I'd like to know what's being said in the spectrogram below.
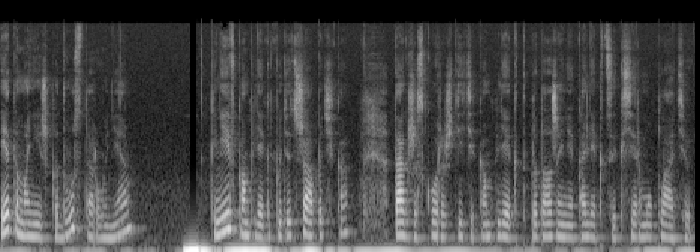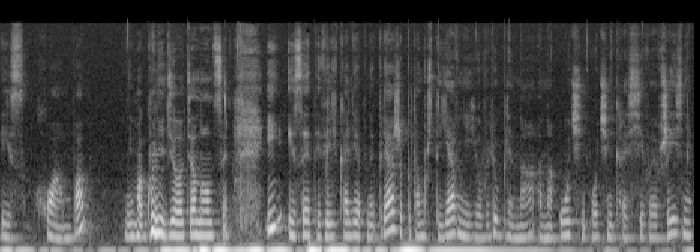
Эта манишка двусторонняя. К ней в комплект будет шапочка. Также скоро ждите комплект продолжения коллекции к серому платью из Хуамба не могу не делать анонсы. И из этой великолепной пряжи, потому что я в нее влюблена, она очень-очень красивая в жизни,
